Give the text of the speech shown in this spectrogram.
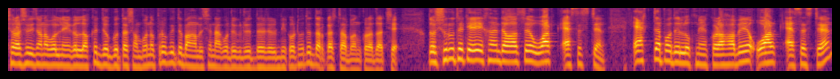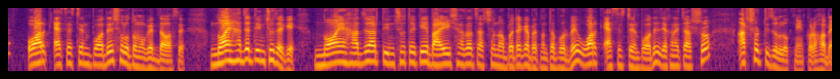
সরাসরি জনবল নিয়োগের লক্ষ্যে যোগ্যতা সম্পন্ন প্রকৃত বাংলাদেশের নাগরিকদের নিকট হতে দরখাস্ত আহ্বান করা যাচ্ছে। তো শুরু থেকে এখানে দেওয়া আছে ওয়ার্ক অ্যাসিস্ট্যান্ট একটা পদে লোক নিয়োগ করা হবে। ওয়ার্ক অ্যাসিস্ট্যান্ট ওয়ার্ক অ্যাসিস্ট্যান্ট পদে ষোলোতম গেট দেওয়া আছে। নয় হাজার তিনশো থেকে নয় হাজার তিনশো থেকে বাইশ হাজার চারশো নব্বই টাকা বেতনটা পড়বে ওয়ার্ক অ্যাসিস্ট্যান্ট পদে, যেখানে চারশো আটষট্টি জন লোক নিয়োগ করা হবে।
